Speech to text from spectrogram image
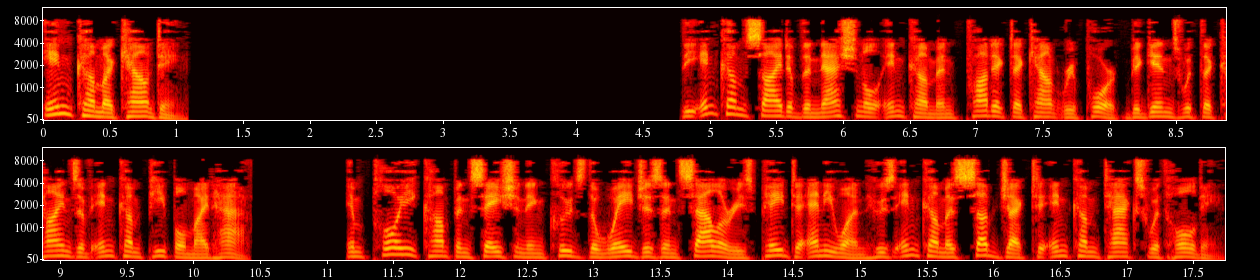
Income accounting The income side of the National Income and Product Account report begins with the kinds of income people might have. Employee compensation includes the wages and salaries paid to anyone whose income is subject to income tax withholding.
